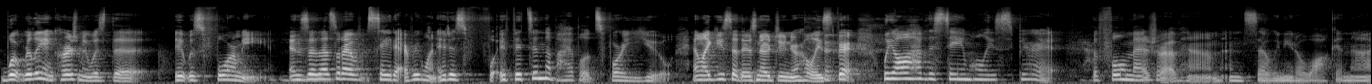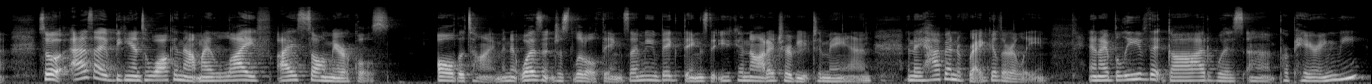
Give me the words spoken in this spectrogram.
what really encouraged me was the it was for me and so that's what i would say to everyone it is for, if it's in the bible it's for you and like you said there's no junior holy spirit we all have the same holy spirit the full measure of him and so we need to walk in that. So as i began to walk in that my life i saw miracles all the time and it wasn't just little things. I mean big things that you cannot attribute to man and they happened regularly. And i believe that god was uh, preparing me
